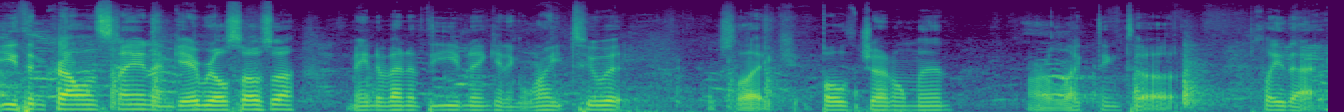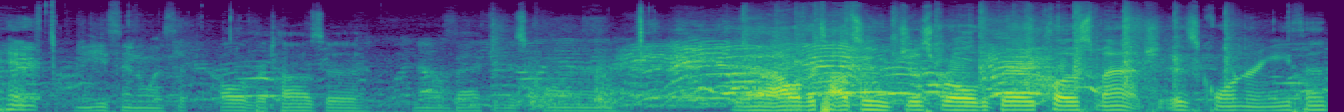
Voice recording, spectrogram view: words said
Ethan Crelinsten and Gabriel Sousa, main event of the evening, getting right to it. Looks like both gentlemen are electing to play that hint. Ethan with Oliver Taza now back in his corner. Yeah, Oliver Taza, who just rolled a very close match, is cornering Ethan.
